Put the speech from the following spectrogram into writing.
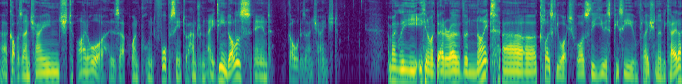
Uh, copper's unchanged. Iron ore is up 1.4% to $118, and gold is unchanged. Among the economic data overnight, uh, closely watched was the US PCE inflation indicator.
